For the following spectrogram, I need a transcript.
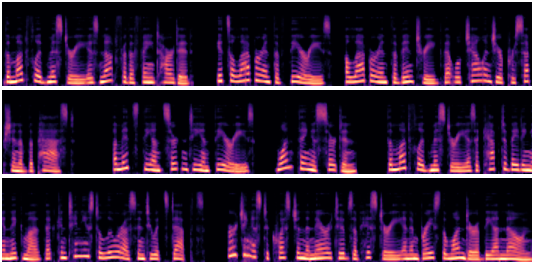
the Mudflood mystery is not for the faint-hearted. It's a labyrinth of theories, a labyrinth of intrigue that will challenge your perception of the past. Amidst the uncertainty and theories, one thing is certain, the Mudflood mystery is a captivating enigma that continues to lure us into its depths urging us to question the narratives of history and embrace the wonder of the unknown.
